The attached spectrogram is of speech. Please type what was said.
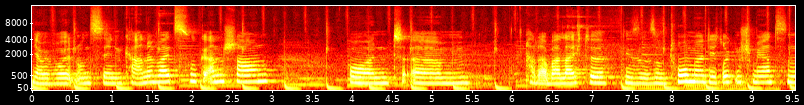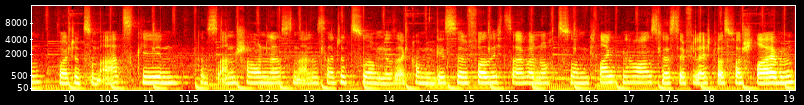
Ja, wir wollten uns den Karnevalszug anschauen und ähm, hatte aber leichte diese Symptome, die Rückenschmerzen, wollte zum Arzt gehen, das anschauen lassen, alles hatte zu, haben gesagt, komm, gehst du vorsichtshalber noch zum Krankenhaus, lässt dir vielleicht was verschreiben.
